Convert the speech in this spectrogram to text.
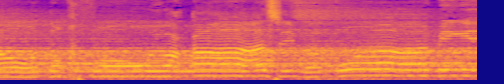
أو تخفوا يحاسبكم به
